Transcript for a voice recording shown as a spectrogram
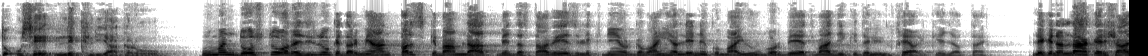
تو اسے لکھ لیا کرو۔ عموماً دوستوں اور عزیزوں کے درمیان قرض کے معاملات میں دستاویز لکھنے اور گواہیاں لینے کو معیوب اور بے اعتمادی کی دلیل خیال کیا جاتا ہے۔ لیکن اللہ کا ارشاد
